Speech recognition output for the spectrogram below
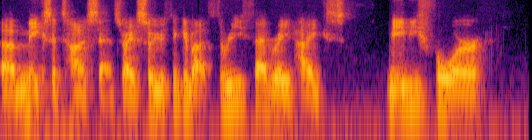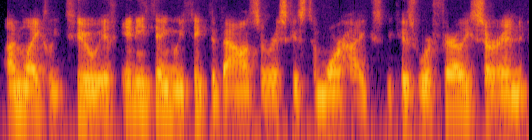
uh, makes a ton of sense, right? So you're thinking about three Fed rate hikes, maybe four, unlikely two. If anything, we think the balance of risk is to more hikes because we're fairly certain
